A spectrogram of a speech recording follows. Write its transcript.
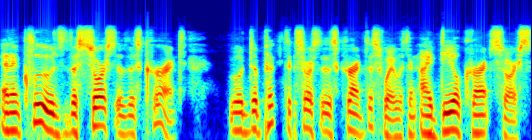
and includes the source of this current. We'll depict the source of this current this way with an ideal current source.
